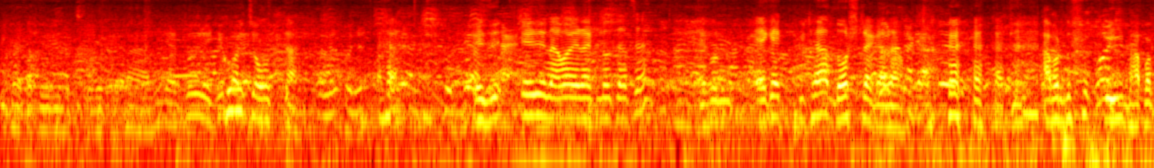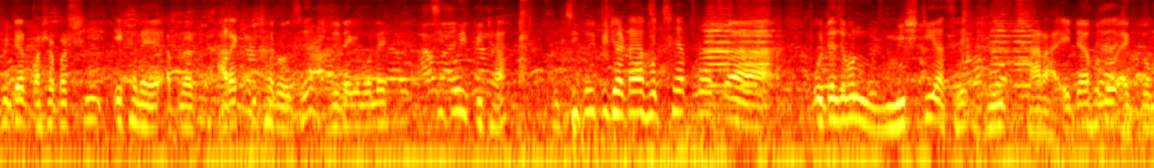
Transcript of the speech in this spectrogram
পিঠাটা তৈরি হচ্ছে। হ্যাঁ, খুবই চমৎকার। এই যে এই যে নামায় রাখল চাচা। এখন এক এক পিঠা দশ টাকা দাম। আবার দর্শক এই ভাপা পিঠার পাশাপাশি এখানে আপনার আরেক পিঠা রয়েছে যেটাকে বলে চিতই পিঠা। চিতই পিঠাটা হচ্ছে আপনার ওইটা যেমন মিষ্টি আছে গুড় ছাড়া এটা হলো একদম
